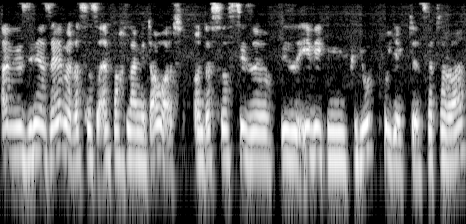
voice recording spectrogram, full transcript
Aber wir sehen ja selber, dass das einfach lange dauert und dass das diese, diese ewigen Pilotprojekte etc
